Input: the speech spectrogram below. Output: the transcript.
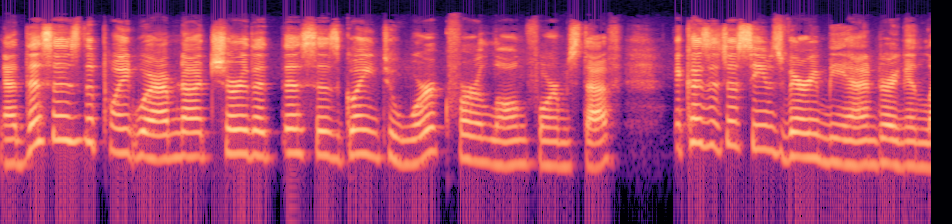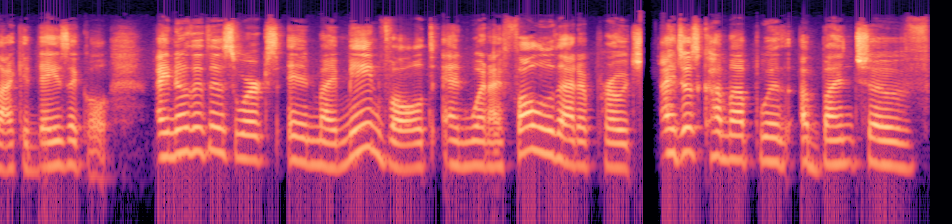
Now, this is the point where I'm not sure that this is going to work for long form stuff because it just seems very meandering and lackadaisical. I know that this works in my main vault, and when I follow that approach, I just come up with a bunch of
